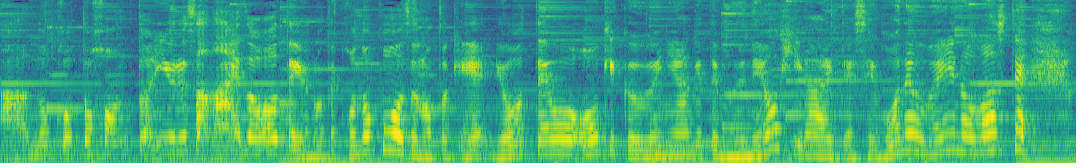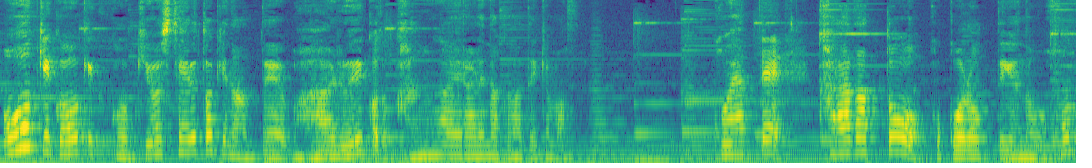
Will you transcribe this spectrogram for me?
あのこと本当に許さないぞっていうのでこのポーズの時両手を大きく上に上げて胸を開いて背骨を上に伸ばして大きく大きく呼吸をしている時なんて悪いこと考えられなくなっていきます。こうやって体と心っていうのは本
